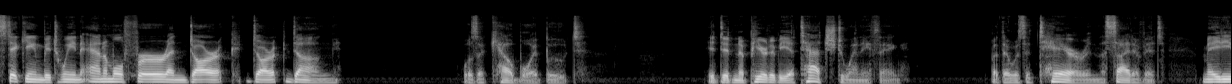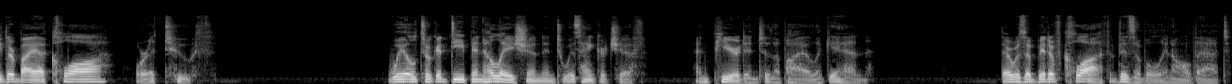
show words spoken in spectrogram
Sticking between animal fur and dark, dark dung was a cowboy boot. It didn't appear to be attached to anything, but there was a tear in the side of it, made either by a claw or a tooth. Will took a deep inhalation into his handkerchief and peered into the pile again. There was a bit of cloth visible in all that,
